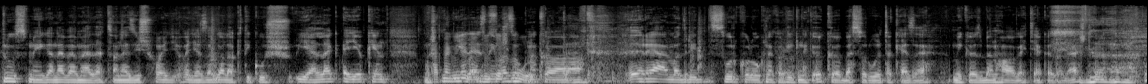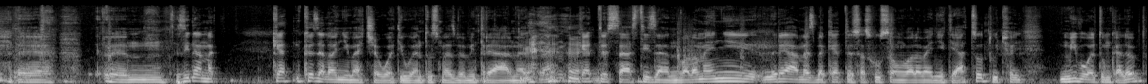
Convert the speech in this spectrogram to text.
plusz még a neve mellett van ez is, hogy, hogy ez a galaktikus jelleg. Egyébként most hát meg jelezni azoknak a Real Madrid szurkolóknak, akiknek ökölbe szorult a keze, miközben hallgatják az adást. Zidánnak közel annyi meccse volt Juventus mezben, mint Real mezben. 210 valamennyi, Real mezben 220 valamennyit játszott, úgyhogy mi voltunk előbb,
